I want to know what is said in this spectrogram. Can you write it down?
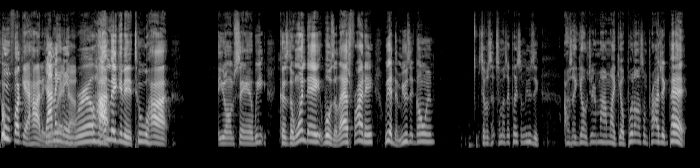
too fucking hot. in Y'all here making right it now. real hot. I'm making it too hot. You know what I'm saying? We because the one day, what was it? Last Friday, we had the music going. Somebody somebody's like, play some music. I was like, yo, Jeremiah. I'm like, yo, put on some Project Pat.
